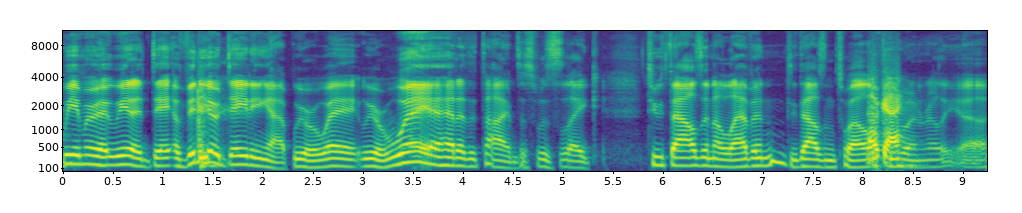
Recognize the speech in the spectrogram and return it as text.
we we had a da- a video dating app. We were way we were way ahead of the times. This was like 2011, 2012. Okay. Really. Uh,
